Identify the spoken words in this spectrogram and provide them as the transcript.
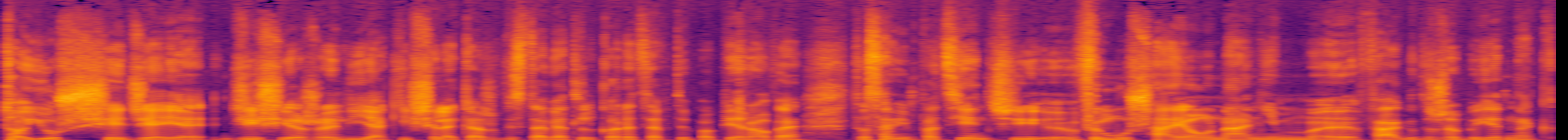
to już się dzieje. Dziś, jeżeli jakiś lekarz wystawia tylko recepty papierowe, to sami pacjenci wymuszają na nim e, fakt, żeby jednak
